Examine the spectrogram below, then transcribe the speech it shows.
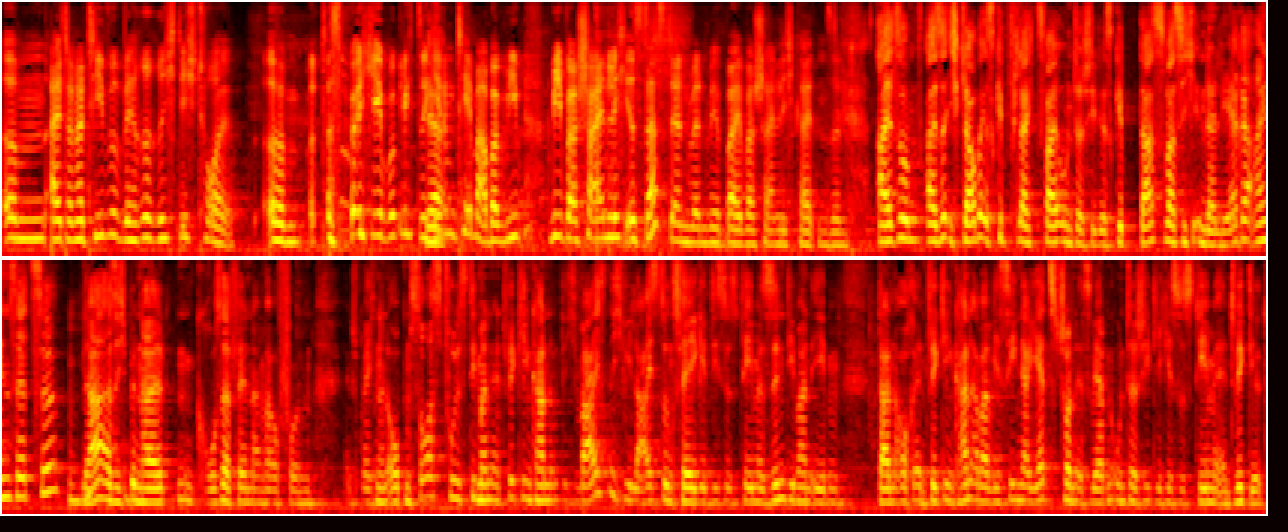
ähm, Alternative wäre richtig toll. Ähm, das höre ich hier wirklich zu ja. jedem Thema. Aber wie, wie wahrscheinlich ist das denn, wenn wir bei Wahrscheinlichkeiten sind? Also, also ich glaube, es gibt vielleicht zwei Unterschiede. Es gibt das, was ich in der Lehre einsetze. Mhm. Ja, also ich bin halt ein großer Fan einfach auch von entsprechenden Open Source Tools, die man entwickeln kann. Und ich weiß nicht, wie leistungsfähig die Systeme sind, die man eben dann auch entwickeln kann. Aber wir sehen ja jetzt schon, es werden unterschiedliche Systeme entwickelt.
